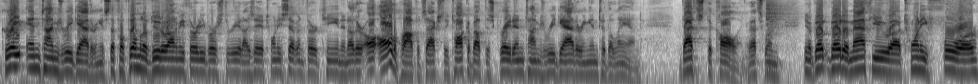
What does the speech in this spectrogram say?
great end times regathering. It's the fulfillment of Deuteronomy 30, verse 3, and Isaiah 27, 13, and other, all, all the prophets actually talk about this great end times regathering into the land. That's the calling. That's when you know, go, go to Matthew uh, 24,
